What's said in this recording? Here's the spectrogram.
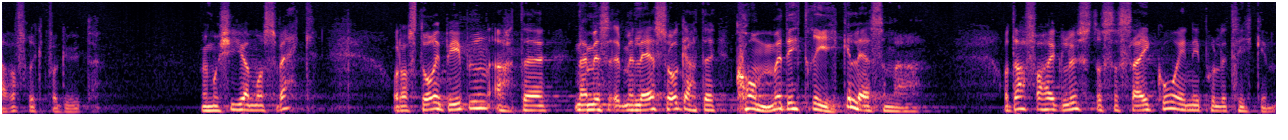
ærefrykt for Gud. Vi må ikke gjemme oss vekk. Og Det står i Bibelen at eh, nei, vi, vi leser også at eh, 'komme ditt rike', leser vi. Og Derfor har jeg lyst til å si gå inn i politikken.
